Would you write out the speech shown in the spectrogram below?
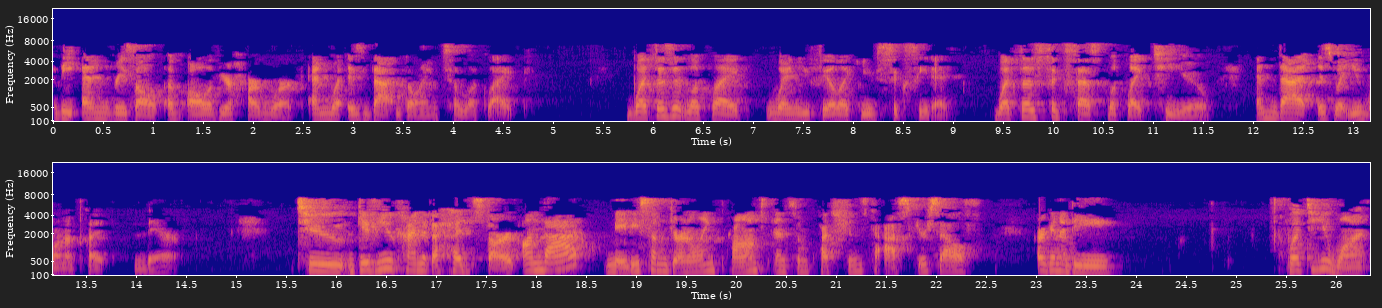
the end result of all of your hard work and what is that going to look like? What does it look like when you feel like you've succeeded? What does success look like to you? And that is what you want to put there. To give you kind of a head start on that, maybe some journaling prompts and some questions to ask yourself are going to be, what do you want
